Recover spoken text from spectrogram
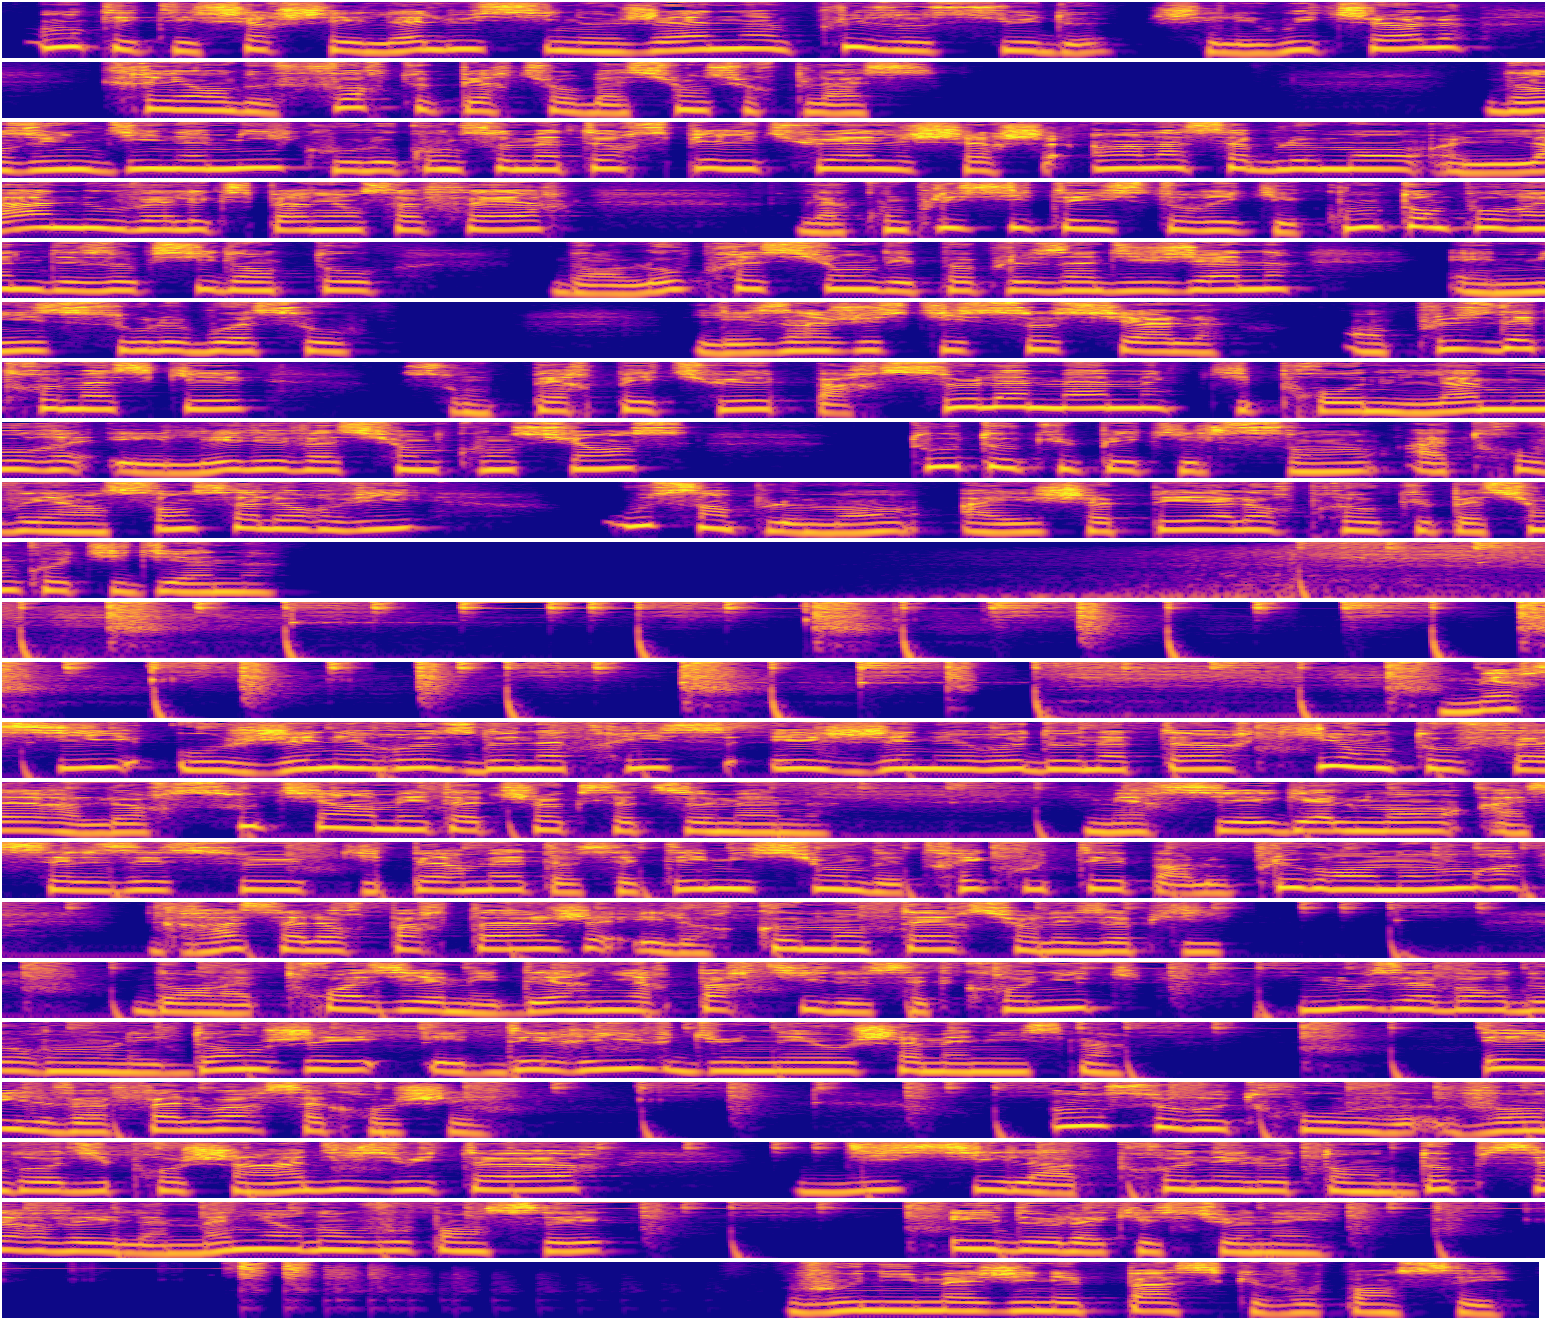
ont été chercher l'hallucinogène plus au sud, chez les Huichol, créant de fortes perturbations sur place. Dans une dynamique où le consommateur spirituel cherche inlassablement la nouvelle expérience à faire, la complicité historique et contemporaine des Occidentaux dans l'oppression des peuples indigènes est mise sous le boisseau. Les injustices sociales, en plus d'être masquées, sont perpétuées par ceux-là même qui prônent l'amour et l'élévation de conscience, tout occupés qu'ils sont à trouver un sens à leur vie ou simplement à échapper à leurs préoccupations quotidiennes. Merci aux généreuses donatrices et généreux donateurs qui ont offert leur soutien à MetaChoc cette semaine. Merci également à celles et ceux qui permettent à cette émission d'être écoutée par le plus grand nombre grâce à leur partage et leurs commentaires sur les applis. Dans la troisième et dernière partie de cette chronique, nous aborderons les dangers et dérives du néo-chamanisme. Et il va falloir s'accrocher. On se retrouve vendredi prochain à 18h D'ici là, prenez le temps d'observer la manière dont vous pensez et de la questionner. Vous n'imaginez pas ce que vous pensez.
